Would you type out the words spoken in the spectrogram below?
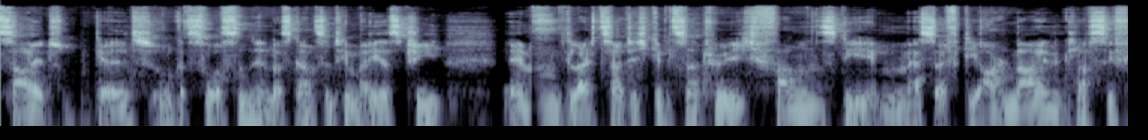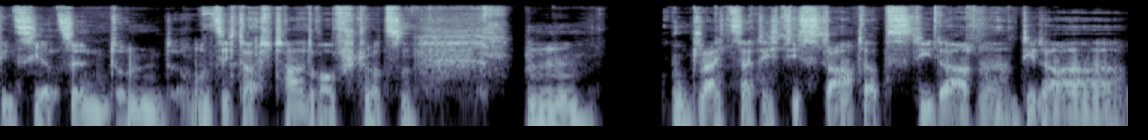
Zeit, Geld und Ressourcen in das ganze Thema ESG. Ähm, gleichzeitig gibt es natürlich Funds, die eben SFDR 9 klassifiziert sind und, und sich da total drauf stürzen. Und gleichzeitig die Startups, die da, die da,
